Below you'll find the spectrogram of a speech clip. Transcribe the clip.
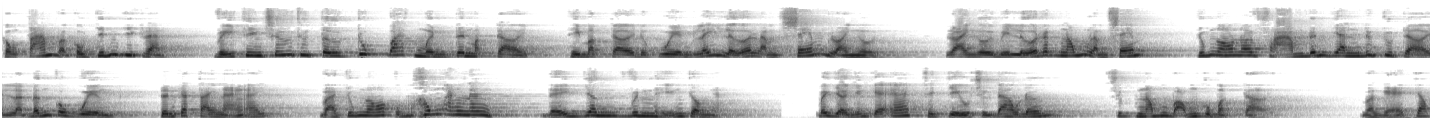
câu 8 và câu 9 viết rằng Vị thiên sứ thứ tư trút bát mình trên mặt trời Thì mặt trời được quyền lấy lửa làm xém loài người Loài người bị lửa rất nóng làm xém Chúng nó nói phạm đến danh Đức Chúa Trời là đấng có quyền trên các tai nạn ấy Và chúng nó cũng không ăn năn để dân vinh hiển cho Ngài Bây giờ những kẻ ác sẽ chịu sự đau đớn, sức nóng bỏng của mặt trời và ghẻ chóc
